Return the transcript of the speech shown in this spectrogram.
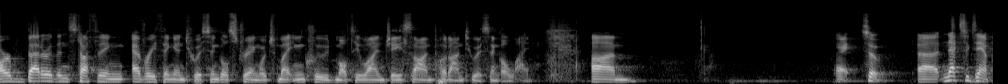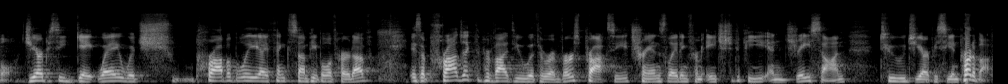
are better than stuffing everything into a single string, which might include multi-line JSON put onto a single line. Um, all right, so uh, next example, gRPC Gateway, which probably I think some people have heard of, is a project that provides you with a reverse proxy translating from HTTP and JSON to gRPC and protobuf.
